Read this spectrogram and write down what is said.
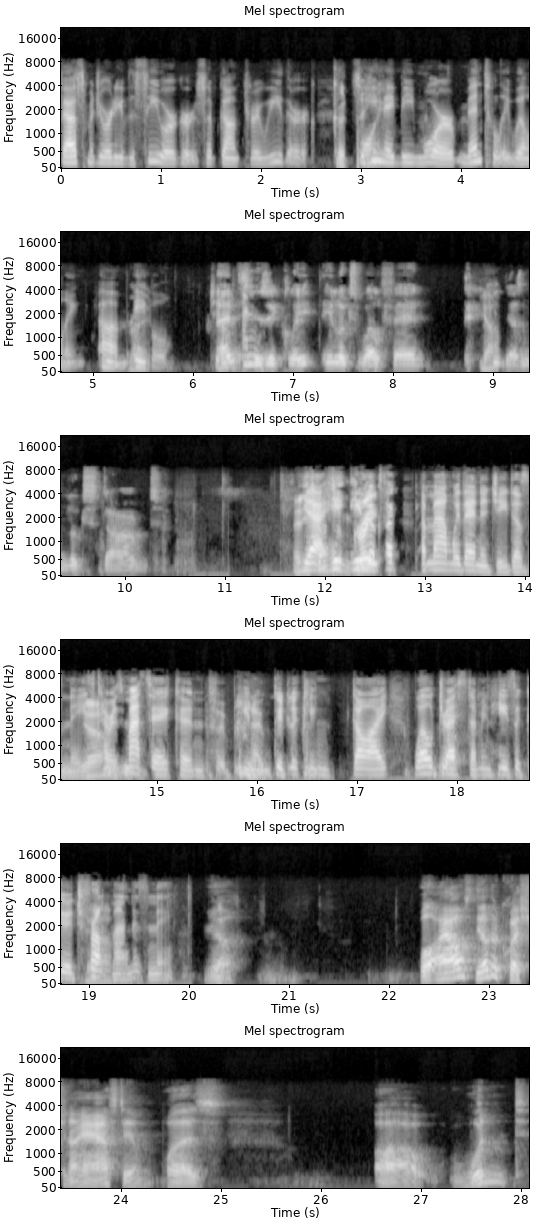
vast majority of the Sea Orgers have gone through either. Good So point. he may be more mentally willing, um, Right. able to. And do it. And- physically, he looks well fed. Yeah. He doesn't look starved. And yeah, he, some he great. looks like a man with energy, doesn't he? He's Yeah. charismatic and you know, good-looking guy, well dressed. I mean, he's a good front Yeah. man, isn't he? Yeah. Well, I also the other question I asked him was, uh, wouldn't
